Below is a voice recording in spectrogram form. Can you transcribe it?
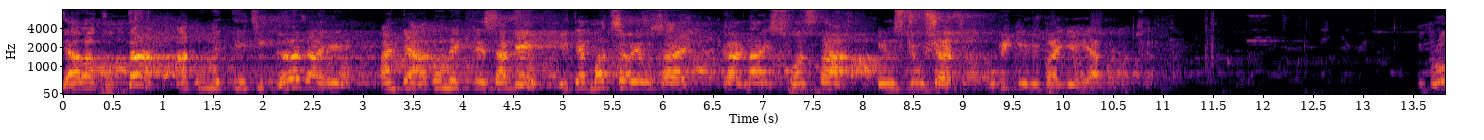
त्याला फक्त आधुनिकतेची गरज आहे आणि त्या आधुनिकतेसाठी इथे मत्स्य व्यवसाय करणारी संस्था इन्स्टिट्यूशन उभी केली पाहिजे हे आपण लक्षात. मित्रो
